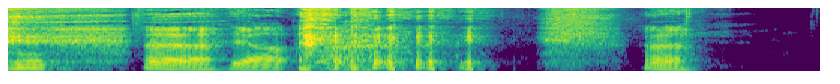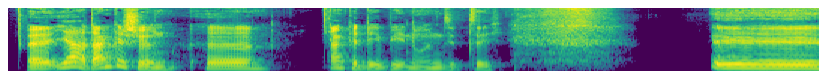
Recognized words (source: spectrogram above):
äh, ja. äh. Äh, ja, danke schön. Äh, danke, DB79. Äh,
